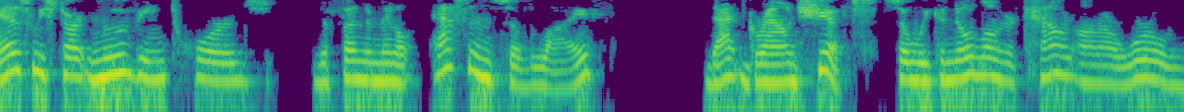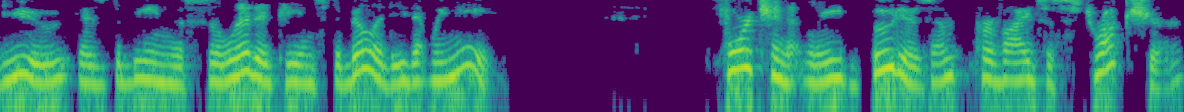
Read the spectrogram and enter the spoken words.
as we start moving towards the fundamental essence of life, that ground shifts. So we can no longer count on our worldview as to being the solidity and stability that we need. Fortunately, Buddhism provides a structure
